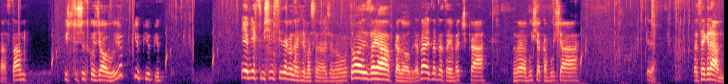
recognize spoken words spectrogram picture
Teraz tam. I wszystko działo. Jup, jup, jup, jup. Nie wiem, nie chce mi się nic innego nagrywać na razie, no. To jest zajawka, dobra. Daj, dobra, zajaweczka. Wusia, kawusia. Tyle. Teraz ja gram.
